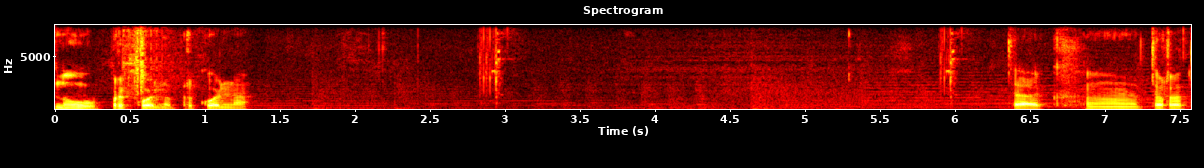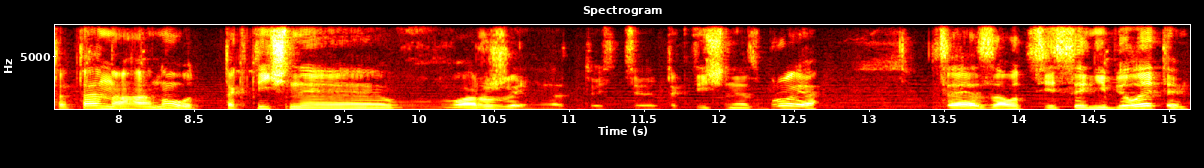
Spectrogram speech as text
ну, прикольно, прикольно. Так, е, таратата, нога. Ну, тактичне вооруження, тобто тактична зброя. Це за оці сині білети.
